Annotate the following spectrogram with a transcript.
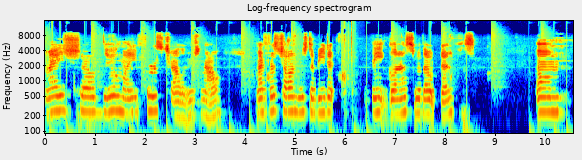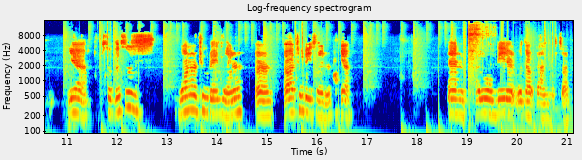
I shall do my first challenge now. My first challenge was to beat it, beat glass without deaths. Um, yeah. So this is one or two days later, or uh, two days later. Yeah. And I will beat it without dying this time.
